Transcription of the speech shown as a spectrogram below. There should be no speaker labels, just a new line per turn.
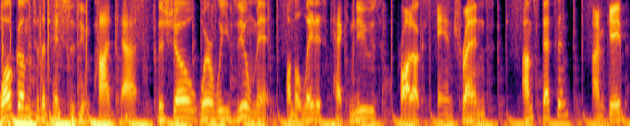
Welcome to the Pinch to Zoom podcast, the show where we zoom in on the latest tech news, products, and trends. I'm Stetson.
I'm Gabe.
